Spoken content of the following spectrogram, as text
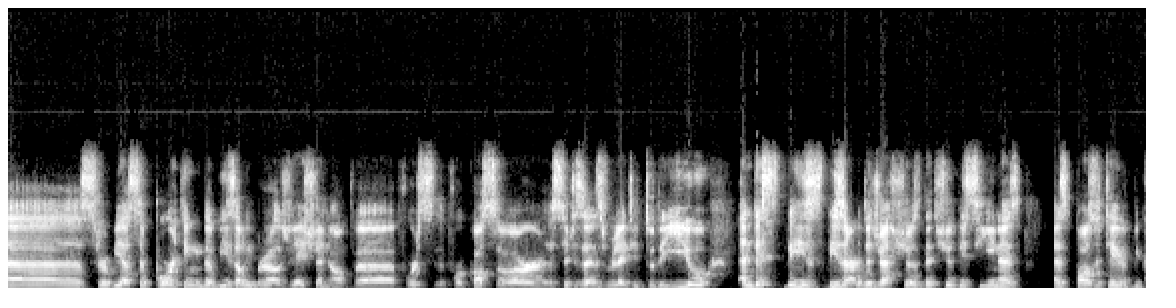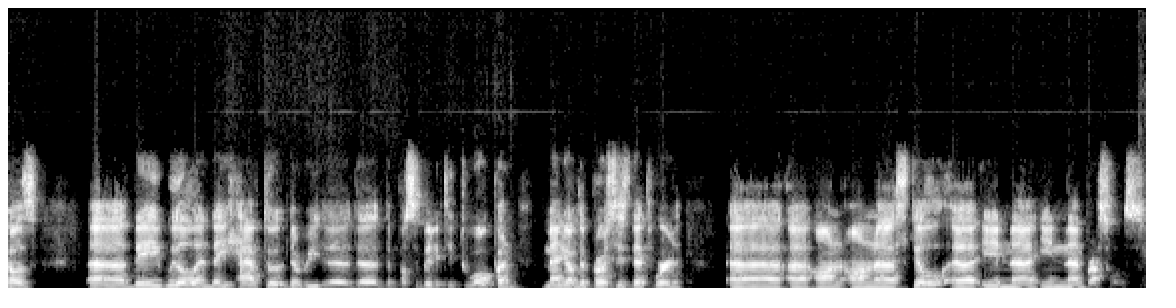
uh, Serbia supporting the visa liberalization of uh, for for Kosovo citizens related to the EU, and this these these are the gestures that should be seen as as positive because uh, they will and they have to the, uh, the the possibility to open many of the processes that were uh, uh, on on still in in Brussels.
